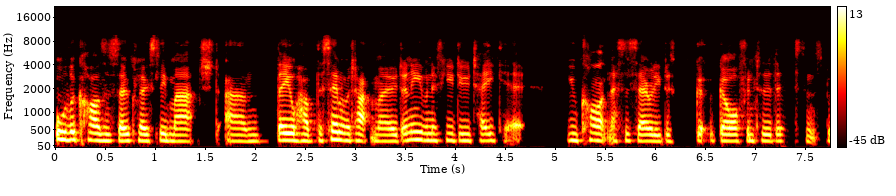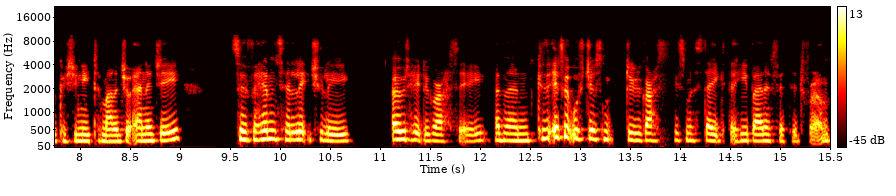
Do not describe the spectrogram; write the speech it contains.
all the cars are so closely matched and they all have the same attack mode. And even if you do take it, you can't necessarily just go off into the distance because you need to manage your energy. So for him to literally overtake di Grassi, and then because if it was just di Grassi's mistake that he benefited from,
